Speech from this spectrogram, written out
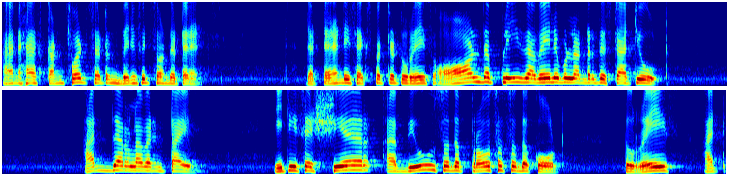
and has conferred certain benefits on the tenants. The tenant is expected to raise all the pleas available under the statute at the relevant time it is a sheer abuse of the process of the court to raise at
